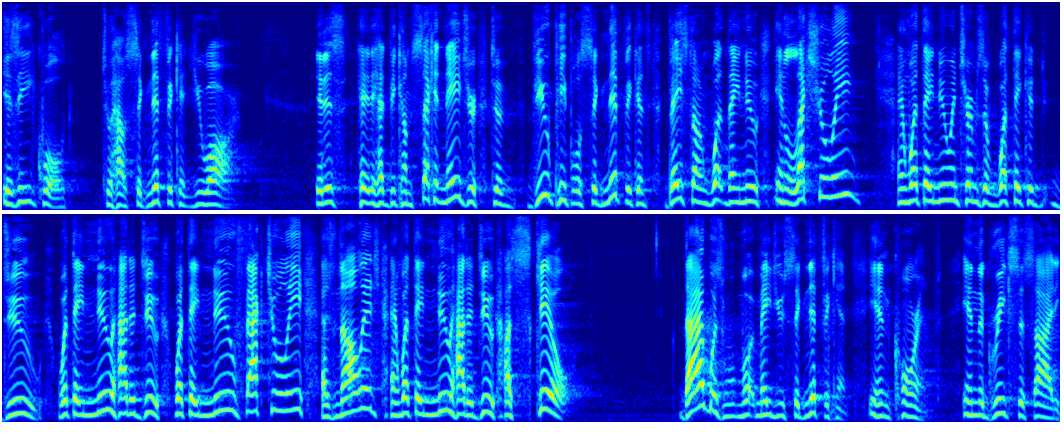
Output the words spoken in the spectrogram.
is equal to how significant you are. It, is, it had become second nature to view people's significance based on what they knew intellectually and what they knew in terms of what they could do, what they knew how to do, what they knew factually as knowledge, and what they knew how to do, a skill. That was what made you significant in Corinth, in the Greek society,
